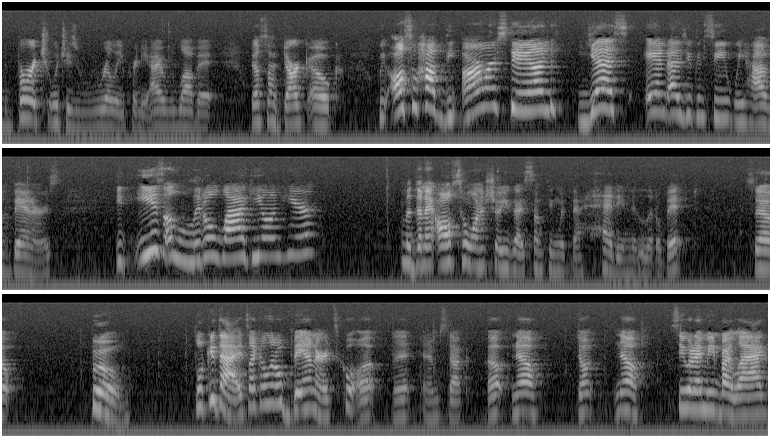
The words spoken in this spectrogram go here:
the birch, which is really pretty. I love it. We also have dark oak. We also have the armor stand. Yes, and as you can see, we have banners. It is a little laggy on here, but then I also want to show you guys something with the head in it a little bit. So, boom. Look at that. It's like a little banner. It's cool. Oh, eh, I'm stuck. Oh, no. Don't, no. See what I mean by lag?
